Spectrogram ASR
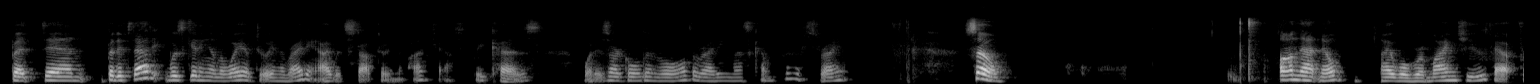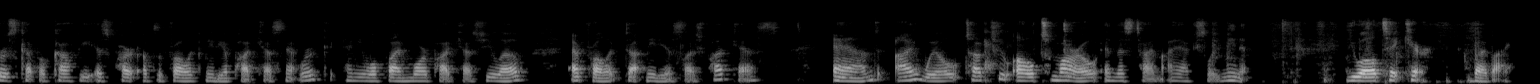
But then, but if that was getting in the way of doing the writing, I would stop doing the podcast because what is our golden rule? The writing must come first, right? So, on that note, I will remind you that First Cup of Coffee is part of the Frolic Media Podcast Network, and you will find more podcasts you love at frolic.media slash podcasts. And I will talk to you all tomorrow, and this time I actually mean it. You all take care. Bye bye.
